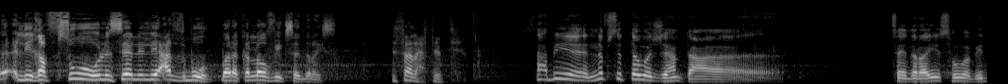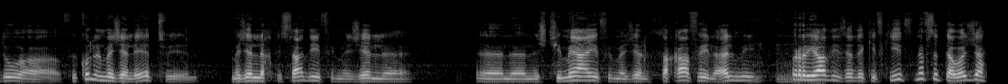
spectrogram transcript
اللي غفصوه والإنسان اللي عذبوه. بارك الله فيك سيد الرئيس. صالح حسابتي صاحبي نفس التوجه نتاع السيد الرئيس هو بيدو في كل المجالات في المجال الاقتصادي في مجال الاجتماعي في مجال الثقافي العلمي الرياضي زاد كيف كيف. نفس التوجه.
